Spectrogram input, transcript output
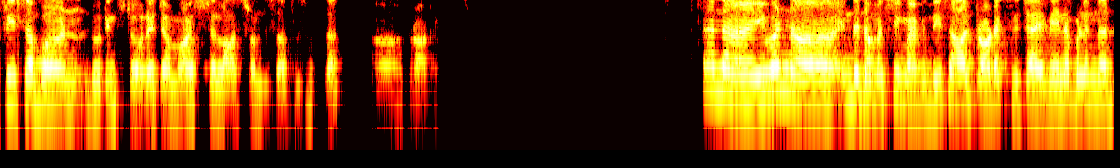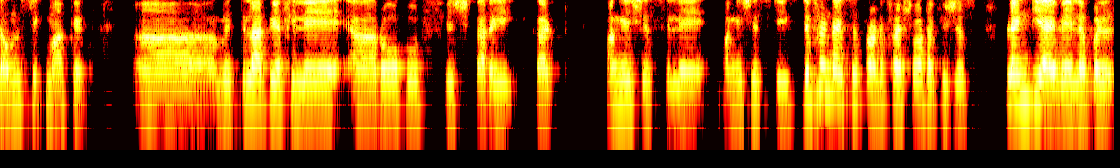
freezer burn during storage or moisture loss from the surface of the product. And uh, even uh, in the domestic market, these are all products which are available in the domestic market uh, with tilapia fillet, uh, rohu fish curry cut, pangasius fillet, pangasius steaks, different types of product, freshwater fishes, plenty available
